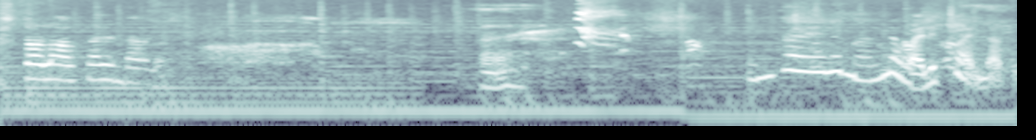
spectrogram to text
ഇഷ്ടമുള്ള ആൾക്കാരുണ്ടാവല്ലോ. എന്തായാലും നല്ല വലിപ്പമല്ലാത്ത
